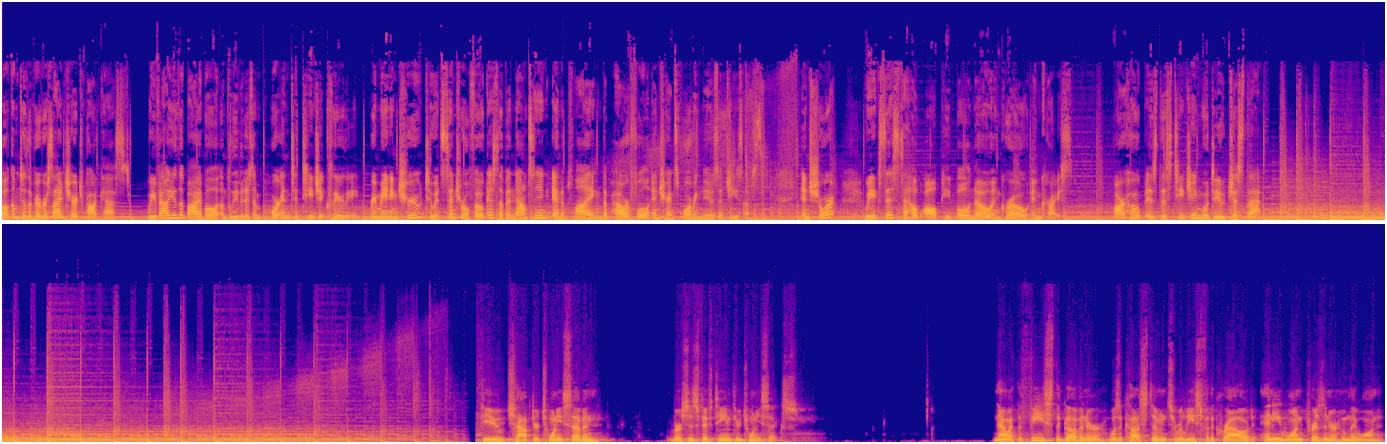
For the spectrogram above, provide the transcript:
Welcome to the Riverside Church Podcast. We value the Bible and believe it is important to teach it clearly, remaining true to its central focus of announcing and applying the powerful and transforming news of Jesus. In short, we exist to help all people know and grow in Christ. Our hope is this teaching will do just that. Matthew chapter 27, verses 15 through 26. Now at the feast, the governor was accustomed to release for the crowd any one prisoner whom they wanted.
